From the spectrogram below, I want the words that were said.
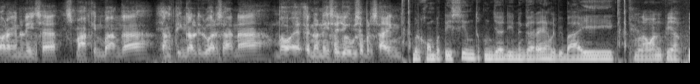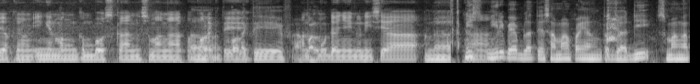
orang Indonesia semakin bangga yang tinggal di luar sana bahwa eh, Indonesia juga bisa bersaing Berkompetisi untuk menjadi negara yang lebih baik. Melawan pihak-pihak yang ingin menggemboskan semangat Eh, kolektif. kolektif. Anak Apal mudanya Indonesia. Bener. Ini mirip ya Blat ya sama apa yang terjadi semangat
